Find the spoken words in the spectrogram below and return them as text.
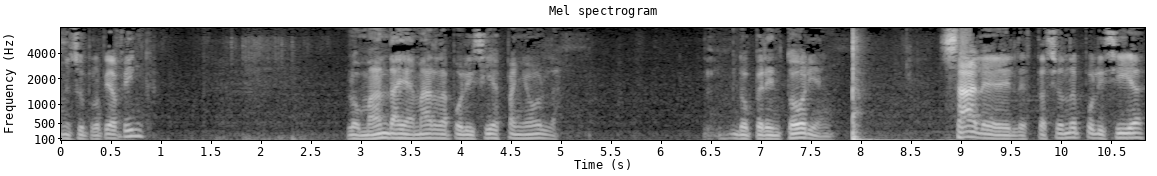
en su propia finca. Lo manda a llamar la policía española, lo perentorian, sale de la estación de policía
